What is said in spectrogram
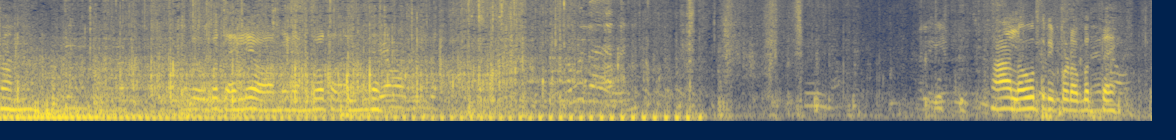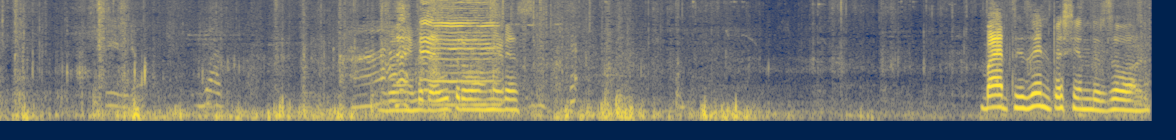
ફાર્મ બધા લેવા મળે ગોતવા મળે હાલ ઉતરી પડો બધા બધા ઉતરવા મળ્યા છે. બહારથી જઈને પછી અંદર જવાનું.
